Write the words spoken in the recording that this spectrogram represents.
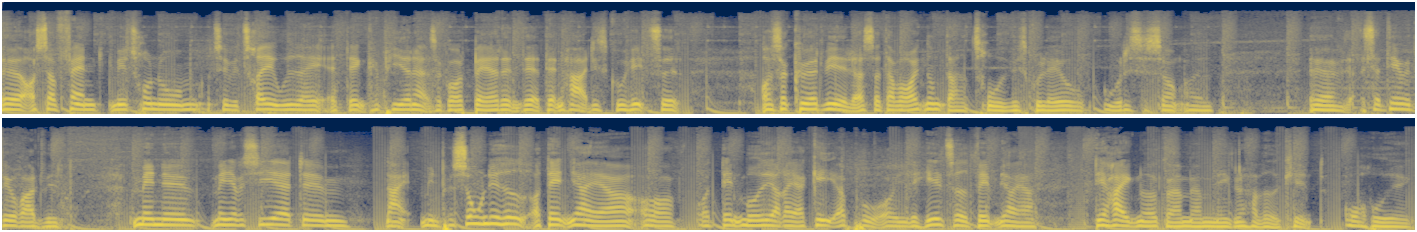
Øh, og så fandt Metronom og TV3 ud af, at den kan pigerne altså godt bære den der. Den har de sgu helt selv. Og så kørte vi ellers, og der var jo ikke nogen, der havde troet, at vi skulle lave otte sæsoner. Øh, så det er, jo, det er jo ret vildt. Men, øh, men jeg vil sige, at øh, nej, min personlighed og den, jeg er, og, og den måde, jeg reagerer på, og i det hele taget, hvem jeg er, det har ikke noget at gøre med, om Mikkel har været kendt. Overhovedet ikke.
